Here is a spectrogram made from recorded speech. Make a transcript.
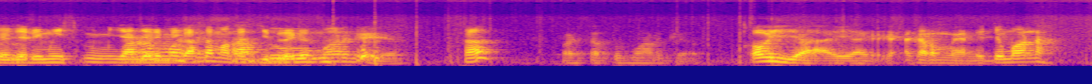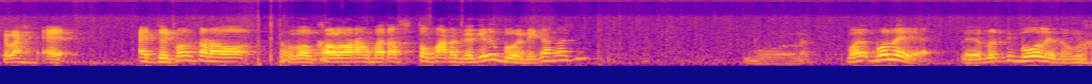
ya jadi mis, ya Padahal jadi Mikasa jadi kan. marga ya? Hah? Masih satu marga. Oh iya iya Ackerman. Cuman nah, coba eh eh cuman kalau kalau orang Batak satu marga gitu boleh nikah nggak sih? Boleh. Boleh, boleh ya? Ya berarti boleh dong.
